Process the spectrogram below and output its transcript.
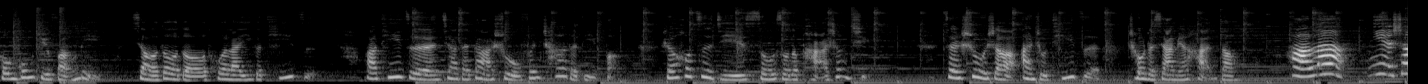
从工具房里，小豆豆拖来一个梯子，把梯子架在大树分叉的地方，然后自己嗖嗖地爬上去。在树上按住梯子，冲着下面喊道：“好了，你也上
